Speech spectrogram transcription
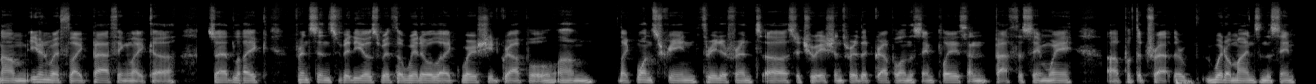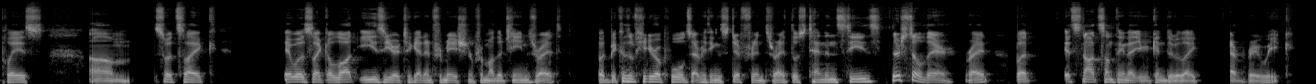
um, even with like pathing, like uh, so I had like for instance videos with a widow like where she'd grapple, um, like one screen, three different uh, situations where they'd grapple in the same place and path the same way, uh, put the trap their widow mines in the same place. Um, so it's like it was like a lot easier to get information from other teams, right? But because of hero pools, everything's different, right? Those tendencies, they're still there, right? But it's not something that you can do like every week.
